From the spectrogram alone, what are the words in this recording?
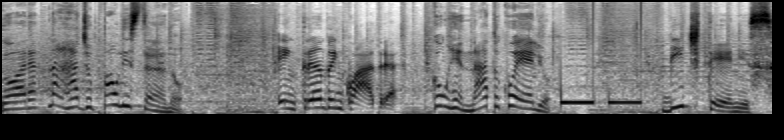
Agora na Rádio Paulistano. Entrando em quadra com Renato Coelho. Beach Tênis.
